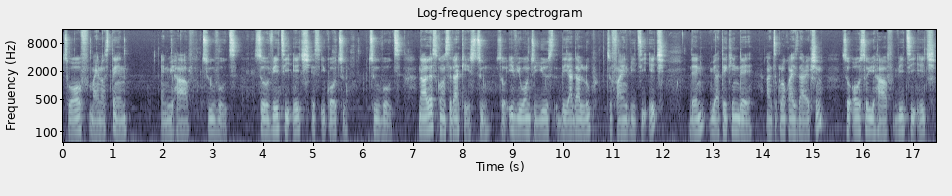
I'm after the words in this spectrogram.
12 minus 10 and we have 2 volts so VTH is equal to 2 volts now let's consider case 2 so if you want to use the other loop to find VTH then we are taking the anticlockwise direction. So also you have VTH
